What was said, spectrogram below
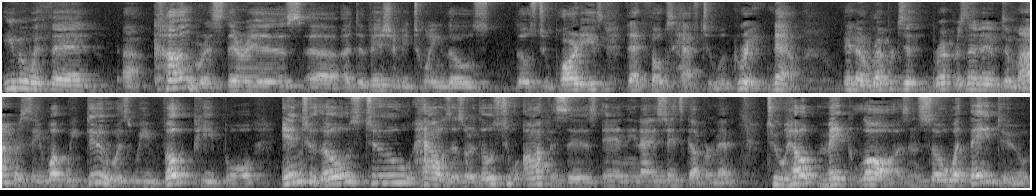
even within uh, Congress, there is a division between those, those two parties that folks have to agree. Now, in a representative democracy, what we do is we vote people into those two houses or those two offices in the United States government to help make laws. And so what they do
